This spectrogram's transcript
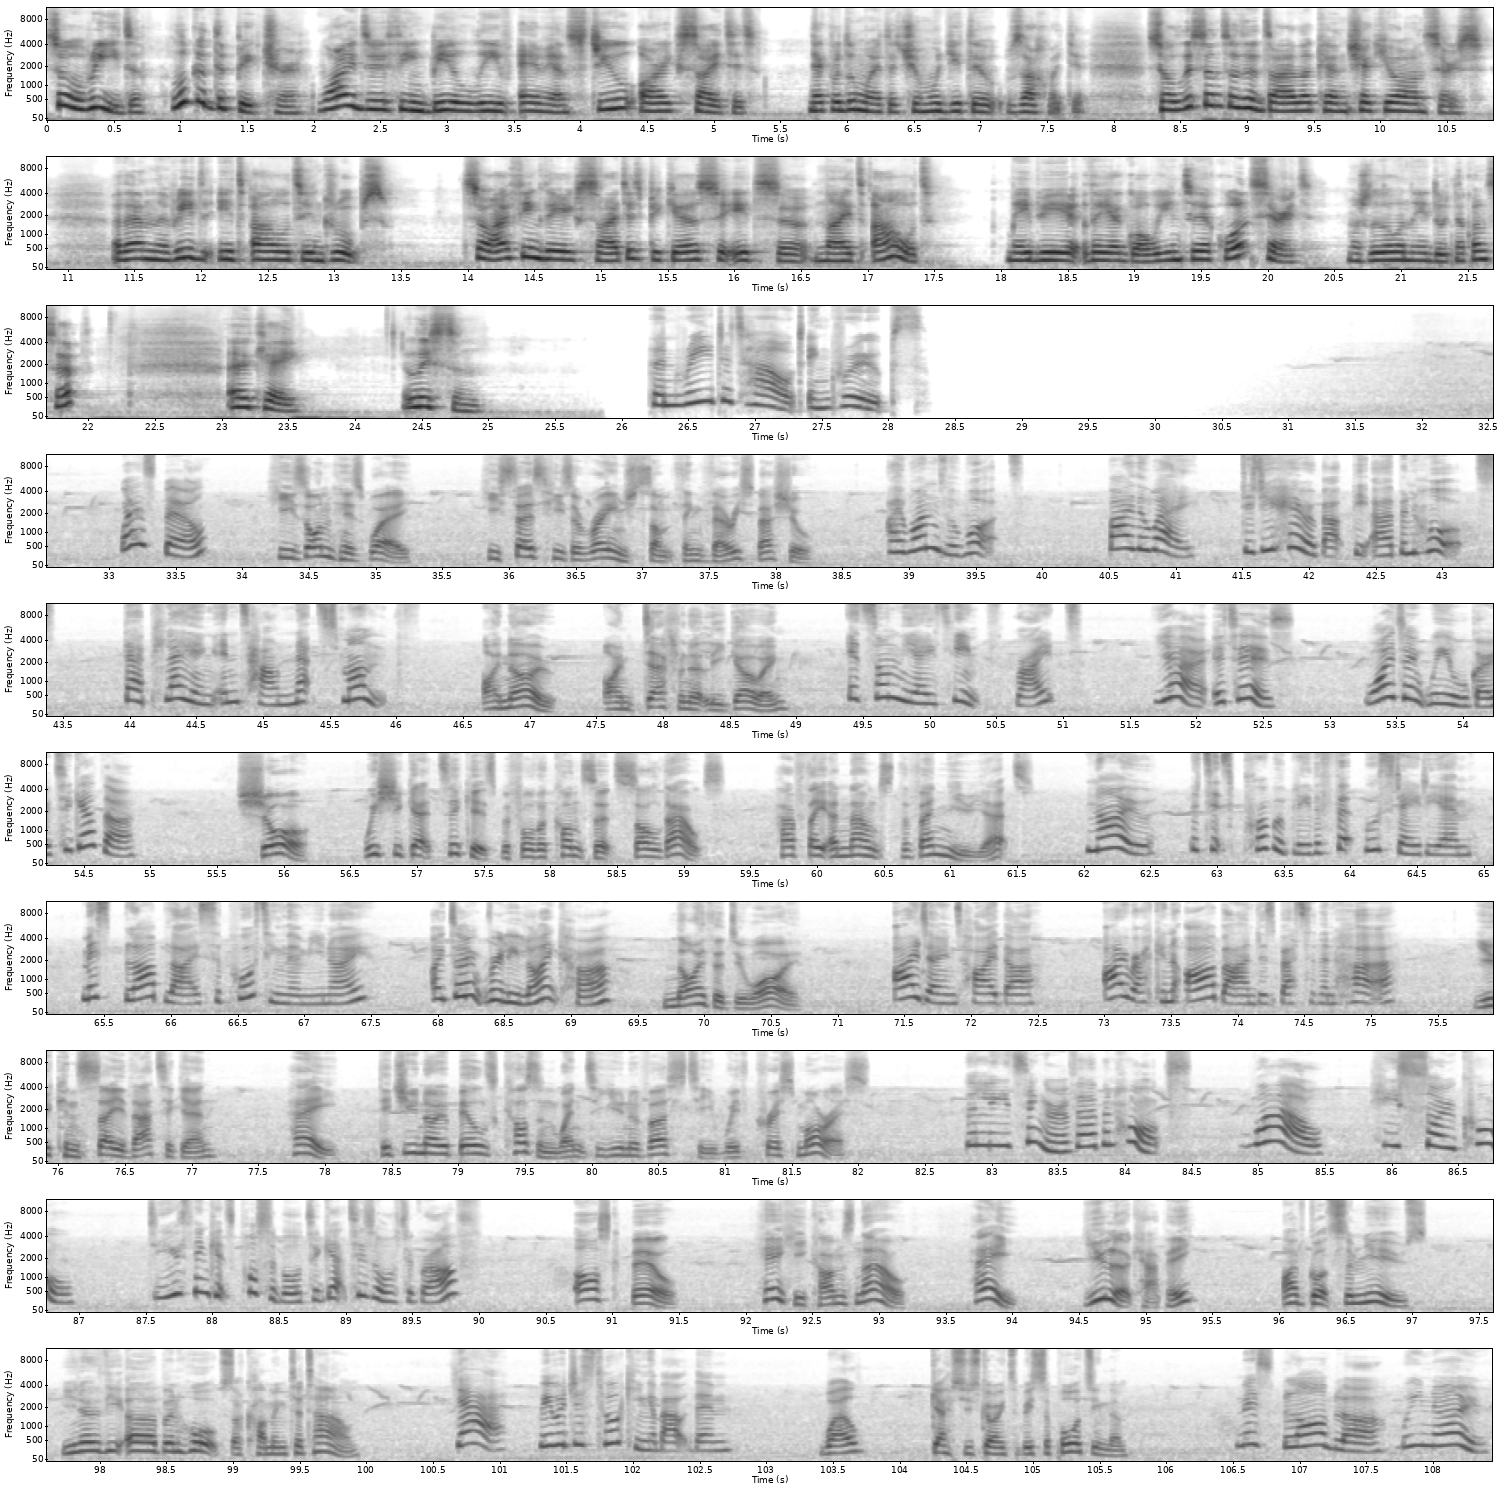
So, read. Look at the picture. Why do you think Bill, Liv, Amy, and Stu are excited? Як ви думаєте, чому діти в захваті? So, listen to the dialogue and check your answers. Then read it out in groups. So, I think they're excited because it's a night out. Maybe they are going to a concert. Можливо, вони йдуть на концерт. Okay. Listen. Then read it out in groups. Where's Bill? He's on his way. He says he's arranged something very special. I wonder what. By the way, did you hear about the Urban Hawks? They're playing in town next month. I know. I'm definitely going. It's on the 18th, right? Yeah, it is. Why don't we all go together? Sure. We should get tickets before the concert's sold out. Have they announced the venue yet? No, but it's probably the football stadium. Miss Blah Blah is supporting them, you know. I don't really like her. Neither do I. I don't either. I reckon our band is better than her. You can say that again. Hey, did you know Bill's cousin went to university with Chris Morris? The lead singer of Urban Hawks. Wow, he's so cool. Do you think it's possible to get his autograph? Ask Bill. Here he comes now. Hey, you look happy. I've got some news. You know the Urban Hawks are coming to town? Yeah, we were just talking about them. Well, guess who's going to be supporting them? Miss Blah Blah, we know.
